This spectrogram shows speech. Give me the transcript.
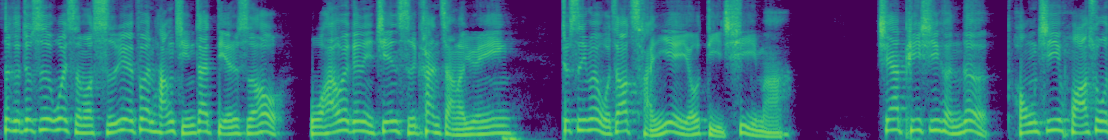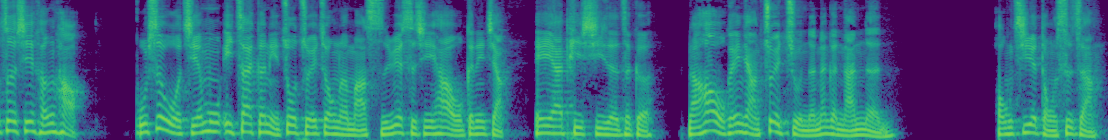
这个就是为什么十月份行情在跌的时候，我还会跟你坚持看涨的原因，就是因为我知道产业有底气嘛。现在 PC 很热，宏基、华硕这些很好，不是我节目一再跟你做追踪了吗？十月十七号我跟你讲 AI PC 的这个，然后我跟你讲最准的那个男人，宏基的董事长，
